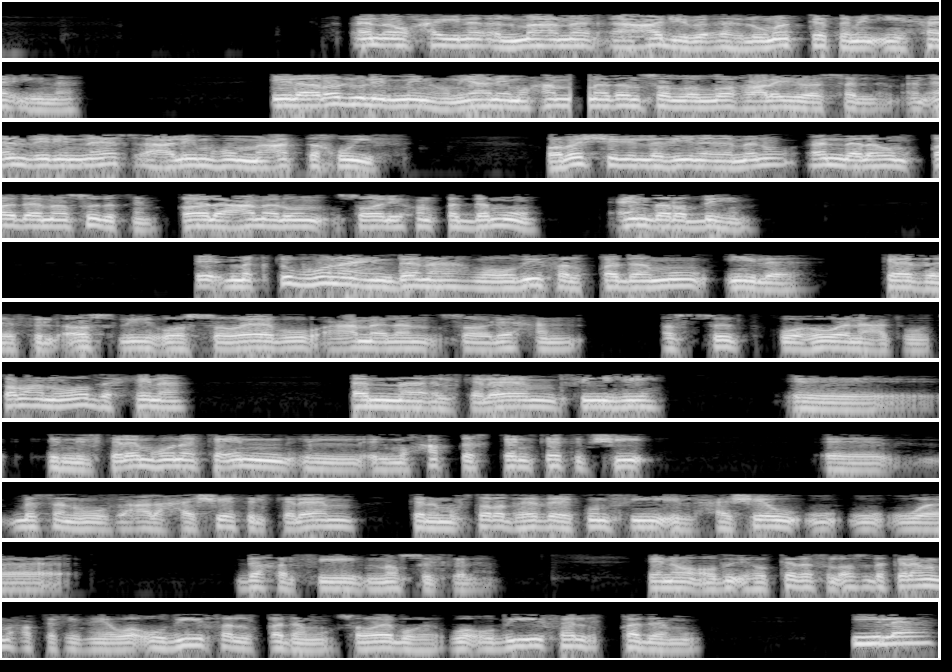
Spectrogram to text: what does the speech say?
أن أوحينا المعنى أعجب أهل مكة من إيحائنا. إلى رجل منهم يعني محمدا صلى الله عليه وسلم أن أنذر الناس أعلمهم مع التخويف. وبشر الذين آمنوا أن لهم قدم صدق. قال عمل صالح قدموه عند ربهم. مكتوب هنا عندنا وأضيف القدم إلى كذا في الأصل والصواب عملا صالحا الصدق وهو نعته. طبعا واضح هنا أن الكلام فيه آه، إن الكلام هنا كأن المحقق كان كاتب شيء آه، مثلا على حاشية الكلام كان المفترض هذا يكون في الحاشية ودخل في نص الكلام. هنا هو كذا في الأصل ده كلام المحققين هي وأضيف القدم صوابها وأضيف القدم إلى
